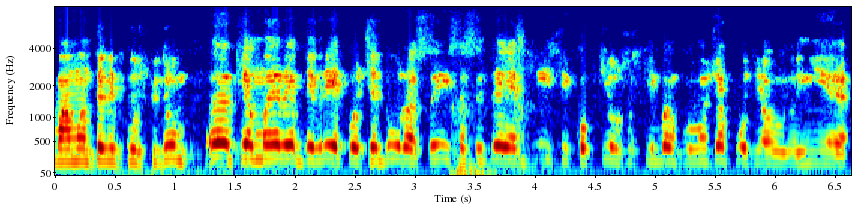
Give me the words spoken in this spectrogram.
m-am întâlnit cu spidrum, ă, că el mai repede vrea procedura să îi să se dea admisie copilul, să schimbăm cum a început el în e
